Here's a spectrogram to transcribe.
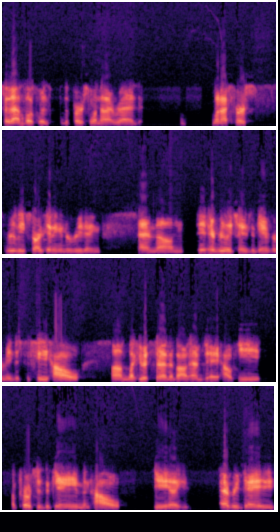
so that book was the first one that I read when I first really started getting into reading, and um, it, it really changed the game for me just to see how, um, like you had said about MJ, how he approaches the game and how he uh, every day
